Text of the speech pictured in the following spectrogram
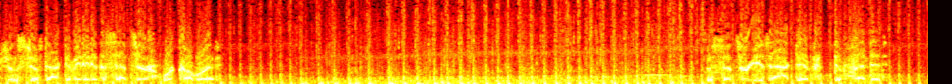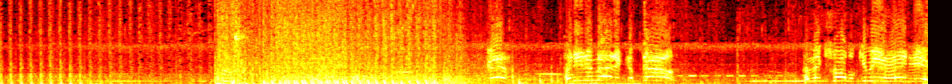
Russians just activated the sensor. Recover it. The sensor is active. Defend it. Yeah! I need a medic! I'm down! I'm in trouble! Give me a hand here!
